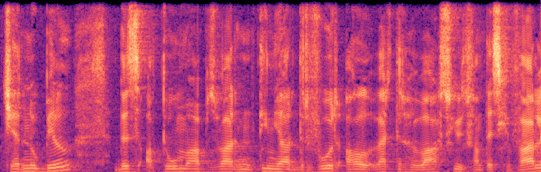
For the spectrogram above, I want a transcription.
Tsjernobyl. Dus atoomwapens waren tien jaar ervoor al, werd er gewaarschuwd van het is gevaarlijk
